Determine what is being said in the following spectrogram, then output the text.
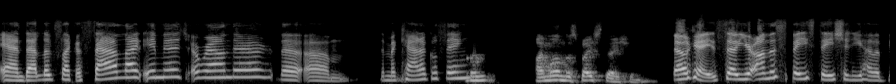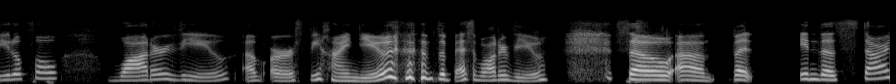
And that looks like a satellite image around there. The um the mechanical thing? I'm on the space station. Okay, so you're on the space station. You have a beautiful water view of Earth behind you, the best water view. So, um, but in the Star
